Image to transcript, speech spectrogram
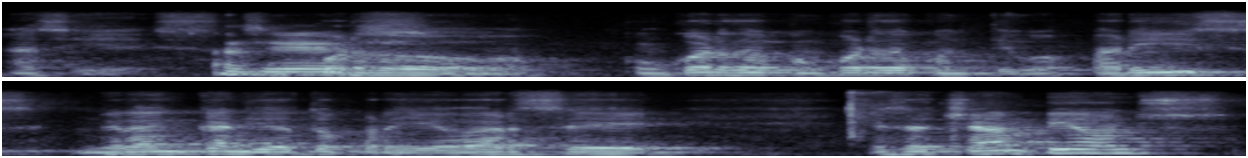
Así es. concuerdo, concuerdo, concuerdo contigo. París, gran candidato para llevarse esa Champions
